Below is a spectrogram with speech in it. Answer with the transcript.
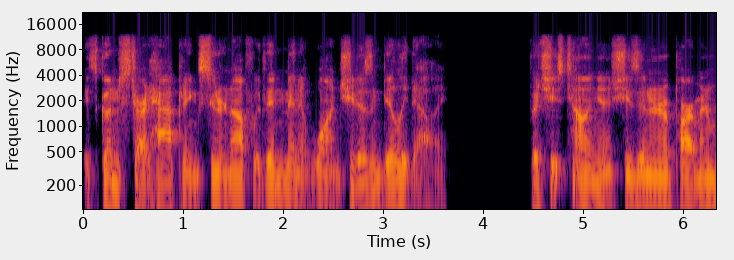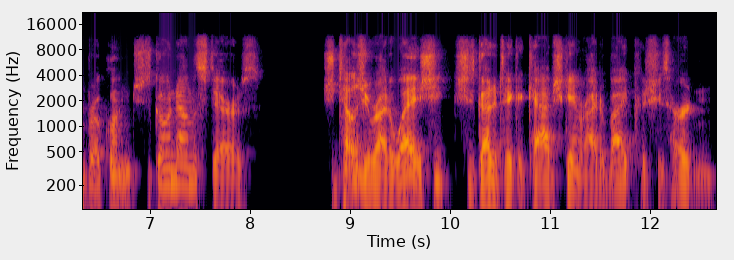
It's going to start happening soon enough within minute one. She doesn't dilly dally but she's telling you she's in an apartment in Brooklyn. She's going down the stairs. She tells you right away she she's got to take a cab. She can't ride her bike because she's hurting.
